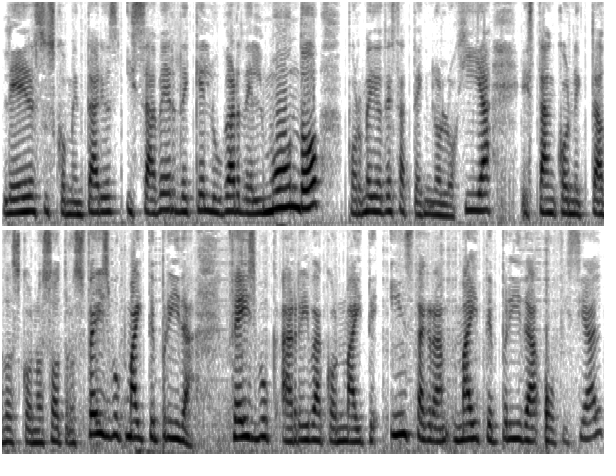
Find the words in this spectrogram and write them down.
leer sus comentarios y saber de qué lugar del mundo, por medio de esta tecnología, están conectados con nosotros. Facebook Maite Prida, Facebook arriba con Maite, Instagram Maite Prida oficial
